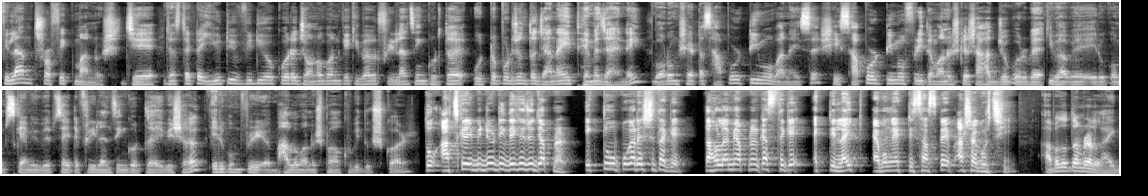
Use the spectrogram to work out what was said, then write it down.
ফিলান্থ্রফিক মানুষ যে জাস্ট একটা ইউটিউব ভিডিও করে জনগণকে কীভাবে ফ্রিল্যান্সিং করতে হয়, ওইটা পর্যন্ত জানাই, থেমে যায় নাই। বরং সে একটা সাপোর্ট টিমও বানাইছে। সেই সাপোর্ট টিমও ফ্রিতে মানুষকে সাহায্য করবে কীভাবে এরকম স্ক্যামি ওয়েবসাইটে ফ্রিল্যান্সিং করতে হয় এই বিষয়ে। এরকম ভালো মানুষ পাওয়া খুবই দুষ্কর। তো আজকের এই ভিডিওটি দেখে যদি আপনার একটু উপকার এসে থাকে, তাহলে আমি আপনার কাছ থেকে একটি লাইক এবং একটি সাবস্ক্রাইব আশা করছি। আপাতত আমরা লাইক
